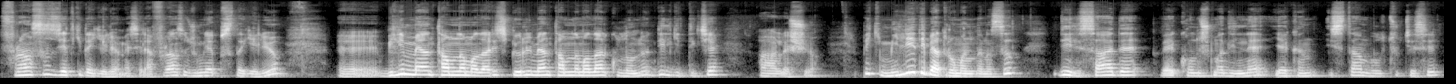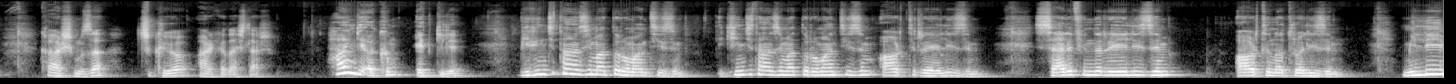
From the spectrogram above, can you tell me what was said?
Fransızca etki de geliyor mesela. Fransız cümle yapısı da geliyor. E, bilinmeyen tamlamalar, hiç görülmeyen tamlamalar kullanılıyor. Dil gittikçe ağırlaşıyor. Peki milli edebiyat romanında nasıl? Dil sade ve konuşma diline yakın İstanbul Türkçesi karşımıza çıkıyor arkadaşlar. Hangi akım etkili? Birinci tanzimatta romantizm, ikinci tanzimatta romantizm artı realizm, Serifinde realizm artı naturalizm, milli,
